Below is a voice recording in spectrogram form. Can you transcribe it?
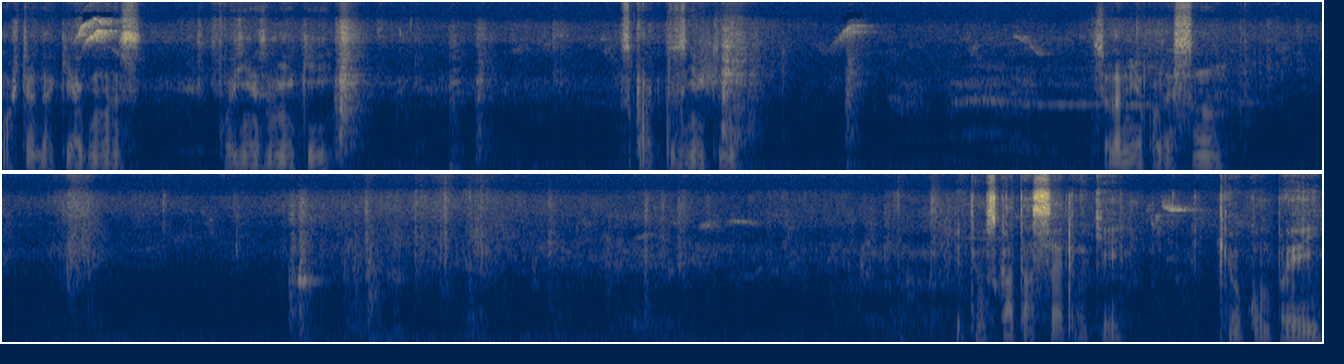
Mostrando aqui algumas coisinhas minhas aqui. Os cactos aqui. Isso é da minha coleção. Tem uns catacetos aqui que eu comprei.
